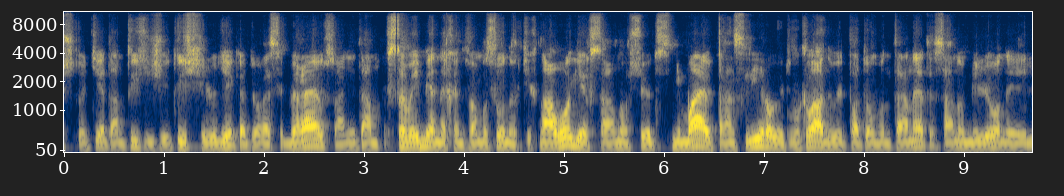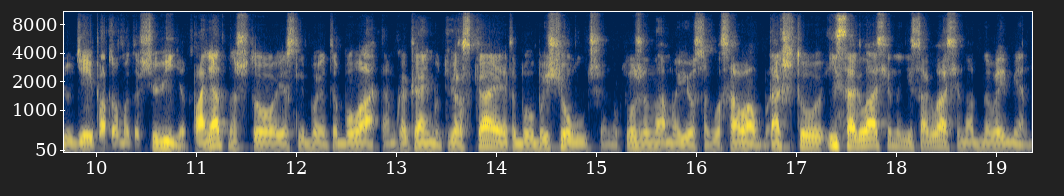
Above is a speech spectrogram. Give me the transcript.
что те там тысячи и тысячи людей, которые собираются, они там в современных информационных технологиях все равно все это снимают, транслируют, выкладывают потом в интернет, и все равно миллионы людей потом это все видят. Понятно, что если бы это была там какая-нибудь Тверская, это было бы еще лучше, но кто же нам ее согласовал бы? Так что и согласен, и не согласен одновременно.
